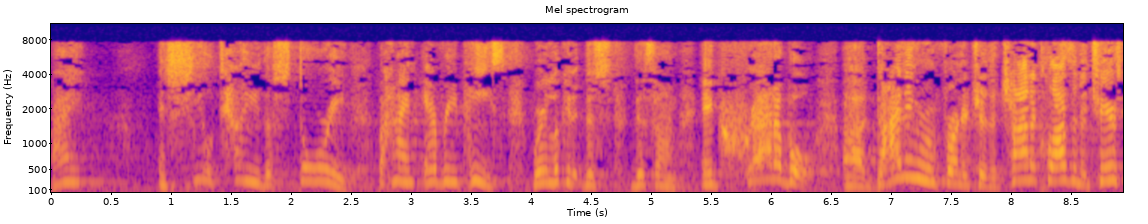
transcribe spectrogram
right? And she'll tell you the story behind every piece. We're looking at this, this um, incredible uh, dining room furniture, the china closet, the chairs,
